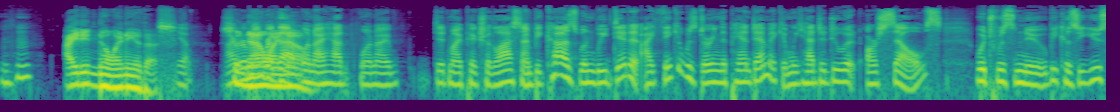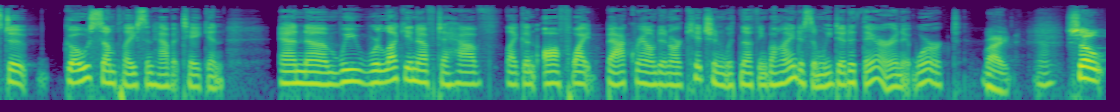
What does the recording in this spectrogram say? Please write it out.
Background. hmm I didn't know any of this. Yep. So I remember I that know. when I had when I did my picture the last time because when we did it, I think it was during the pandemic and we had to do it ourselves, which was new because you used to go someplace and have it taken. And um, we were lucky enough to have like an off white background in our kitchen with nothing behind us, and we did it there, and it worked. Right. So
